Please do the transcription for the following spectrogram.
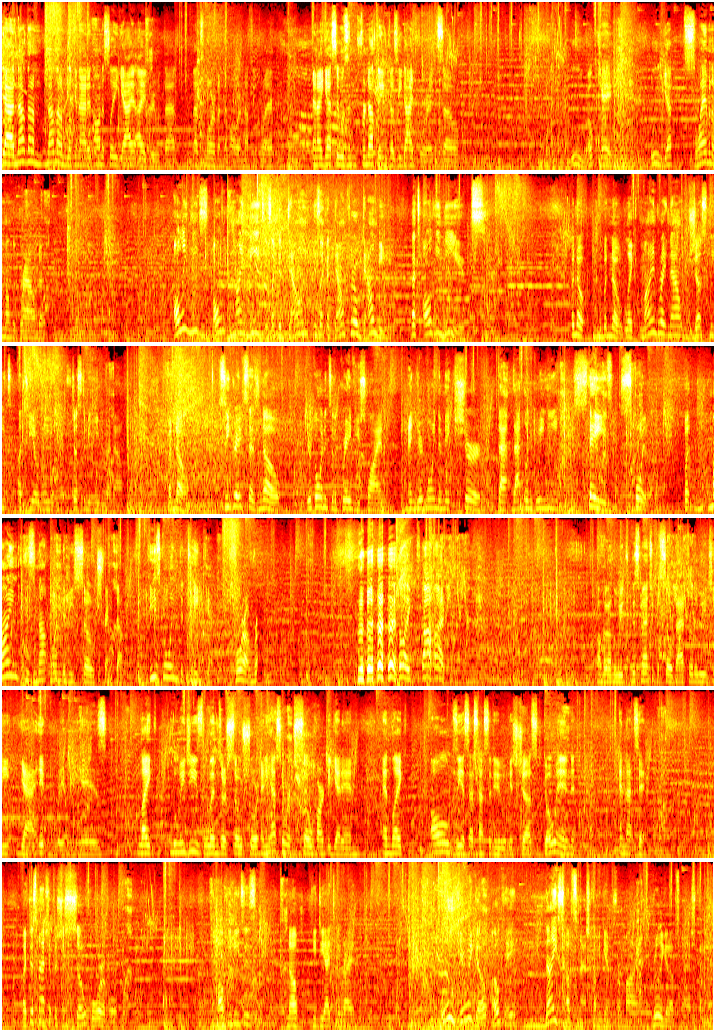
Yeah, now that I'm now that I'm looking at it, honestly, yeah, I, I agree with that. That's more of an all or nothing play. And I guess it wasn't for nothing because he died for it, so... Ooh, okay. Ooh, yep. Slamming him on the ground. All he needs, all Mind needs is like a down, is like a down throw down B. That's all he needs. But no, but no, like, Mind right now just needs a TOD just to be even right now. But no. Seagrave says no, you're going into the grave, you swine, and you're going to make sure that that Linguini stays spoiled. But Mind is not one to be so tricked up. He's going to take you for a... like, God! Oh my god, Luigi. This matchup is so bad for Luigi. Yeah, it really is. Like, Luigi's limbs are so short, and he has to work so hard to get in. And, like, all ZSS has to do is just go in, and that's it. Like, this matchup is just so horrible. All he needs is... Nope, he DI'd to the right. Ooh, here we go. Okay, Nice up smash coming in from Mind. Really good up smash coming in.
